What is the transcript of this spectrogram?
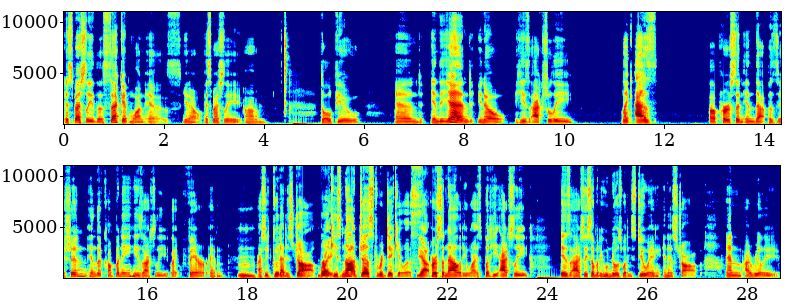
especially the second one is, you know, especially um Dollpew and in the end, you know, he's actually like as a person in that position in the company, he's actually like fair and Mm. actually good at his job. Right. Like he's not just ridiculous, Yeah. personality wise, but he actually is actually somebody who knows what he's doing in his job, and I really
